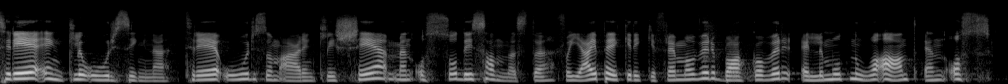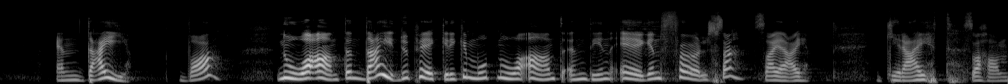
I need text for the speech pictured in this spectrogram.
Tre enkle ord, Signe. Tre ord som er en klisjé, men også de sanneste. For jeg peker ikke fremover, bakover eller mot noe annet enn oss. Enn deg. Hva? Noe annet enn deg. Du peker ikke mot noe annet enn din egen følelse, sa jeg. Greit, sa han.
